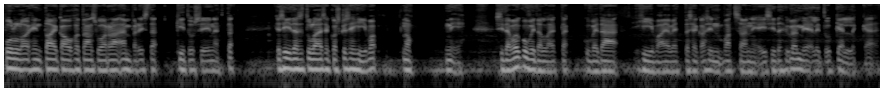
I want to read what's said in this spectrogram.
pulloihin tai kauhotaan suoraan ämpäristä kitusiin. Että, ja siitä se tulee se, koska se hiiva, no niin. Sitä voi kuvitella, että kun vetää hiivaa ja vettä sekaisin vatsaan, niin ei siitä hyvä mieli tule kellekään.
